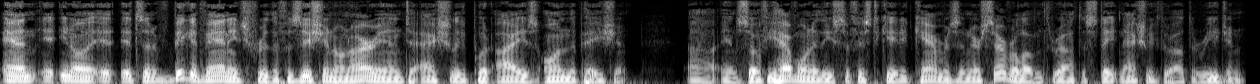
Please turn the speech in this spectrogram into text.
and it, you know, it, it's a big advantage for the physician on our end to actually put eyes on the patient. Uh, and so, if you have one of these sophisticated cameras, and there are several of them throughout the state and actually throughout the region,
